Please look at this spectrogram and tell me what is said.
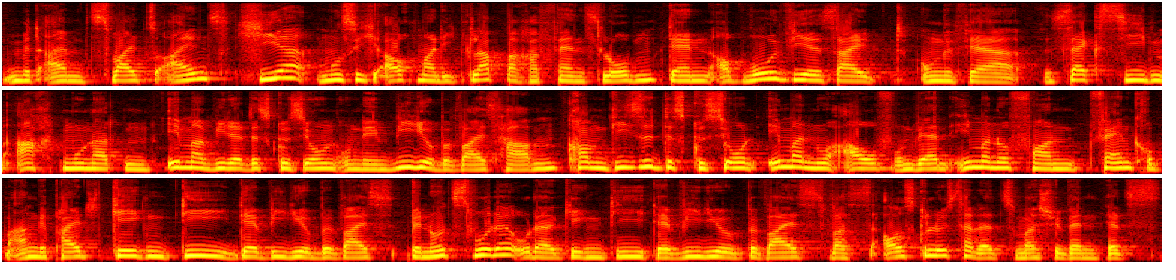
mit einem 2 zu 1. Hier muss ich auch mal die Gladbacher Fans loben, denn obwohl wir seit ungefähr 6, 7, 8 Monaten immer wieder Diskussionen um den Videobeweis haben, kommen diese Diskussionen immer nur auf und werden immer nur von Fangruppen angepeitscht, gegen die der Videobeweis benutzt wurde oder gegen die der Videobeweis was ausgelöst hat. Also zum Beispiel, wenn jetzt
